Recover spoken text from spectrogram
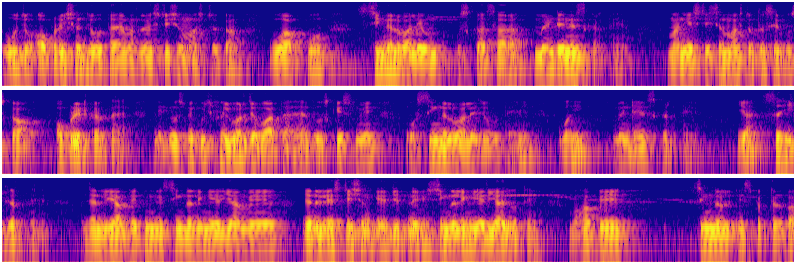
तो वो जो ऑपरेशन जो होता है मतलब स्टेशन मास्टर का, वो आपको सिग्नल वाले उन, उसका सारा मेंटेनेंस करते हैं। मानिए स्टेशन मास्टर तो सिर्फ़ उसका ऑपरेट करता है, लेकिन उसमें कुछ फेलवर जब आता है तो उस केस में वो सिग्नल वाले जो होते हैं, वही मेंटेनेंस करते हैं, या सही करते हैं। जनरली आप देखेंगे सिग्नलिंग एरिया में जनरली स्टेशन के जितने भी सिग्नलिंग एरियाज़ होते हैं, वहाँ पे सिग्नल इंस्पेक्टर का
